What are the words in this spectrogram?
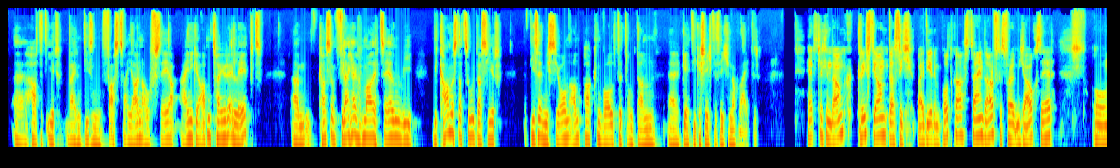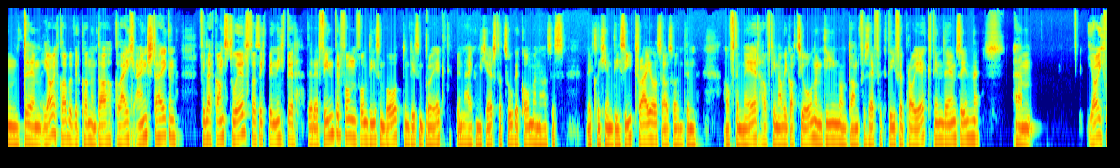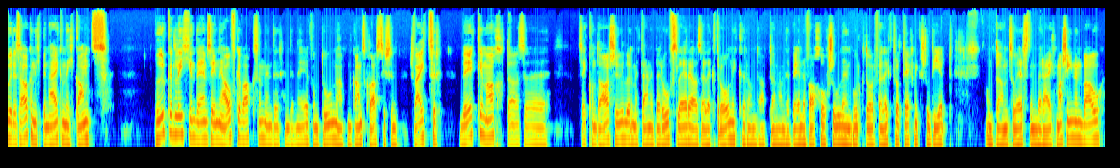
äh, hattet ihr während diesen fast zwei Jahren auf See einige Abenteuer erlebt. Ähm, kannst du vielleicht einfach mal erzählen, wie, wie kam es dazu, dass ihr diese Mission anpacken wolltet und dann äh, geht die Geschichte sicher noch weiter. Herzlichen Dank, Christian, dass ich bei dir im Podcast sein darf. Das freut mich auch sehr. Und ähm, ja, ich glaube, wir können da gleich einsteigen. Vielleicht ganz zuerst, also ich bin nicht der, der Erfinder von, von diesem Boot und diesem Projekt. Ich bin eigentlich erst dazu gekommen, als es wirklich in die Sea Trials, also in den, auf dem Meer, auf die Navigationen ging und dann fürs effektive Projekt in dem Sinne. Ähm, ja, ich würde sagen, ich bin eigentlich ganz bürgerlich in dem Sinne aufgewachsen, in der, in der Nähe von Thun, habe einen ganz klassischen Schweizer Weg gemacht als äh, Sekundarschüler mit einer Berufslehre als Elektroniker und habe dann an der Berner Fachhochschule in Burgdorf Elektrotechnik studiert und dann zuerst im Bereich Maschinenbau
